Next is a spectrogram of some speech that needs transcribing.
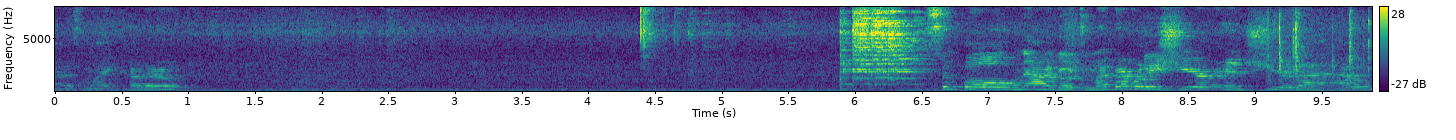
as my cutout. Simple. Now I go to my Beverly shear and shear that out.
